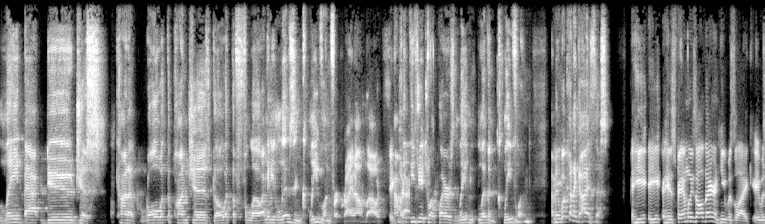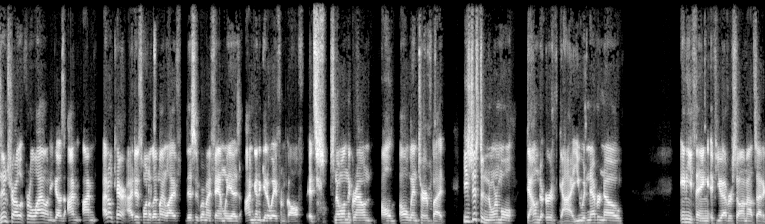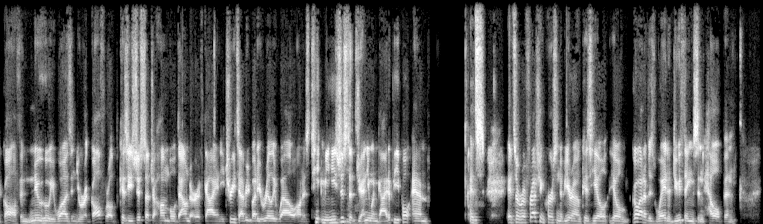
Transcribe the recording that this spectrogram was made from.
laid back dude, just kind of roll with the punches, go with the flow. I mean, he lives in Cleveland for crying out loud. Exactly. How many PGA Tour players live live in Cleveland? I mean, what kind of guy is this? he, he his family's all there and he was like he was in charlotte for a while and he goes i'm i'm i don't care i just want to live my life this is where my family is i'm going to get away from golf it's snow on the ground all all winter but he's just a normal down to earth guy you would never know anything if you ever saw him outside of golf and knew who he was and you were a golf world because he's just such a humble, down to earth guy and he treats everybody really well on his team. I mean, he's just a mm-hmm. genuine guy to people and it's it's a refreshing person to be around because he'll he'll go out of his way to do things and help and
